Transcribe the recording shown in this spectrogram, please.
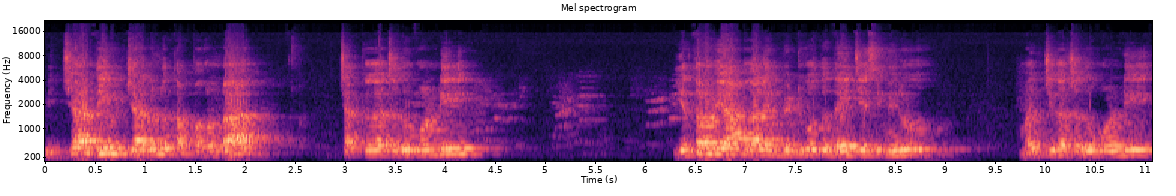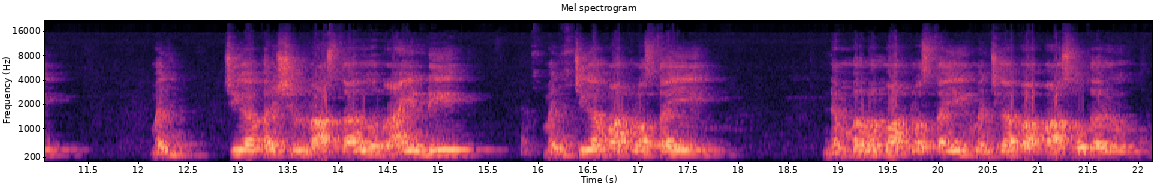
విద్యార్థి విద్యార్థులు తప్పకుండా చక్కగా చదువుకోండి. ఇతర వ్యాపకాలు ఏం పెట్టుకోవద్దు. దయచేసి మీరు మంచిగా చదువుకోండి. మంచిగా పరీక్షలు రాస్తారు రాయండి. మంచిగా మార్కులు వస్తాయి. నెంబర్ వన్ మార్కులు వస్తాయి. మంచిగా పా పాస్ అవుతారు.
